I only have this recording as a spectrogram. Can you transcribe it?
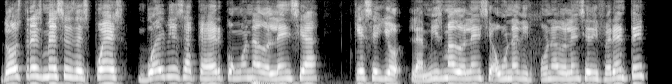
Dos, tres meses después, vuelves a caer con una dolencia, qué sé yo, la misma dolencia o una, una dolencia diferente,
